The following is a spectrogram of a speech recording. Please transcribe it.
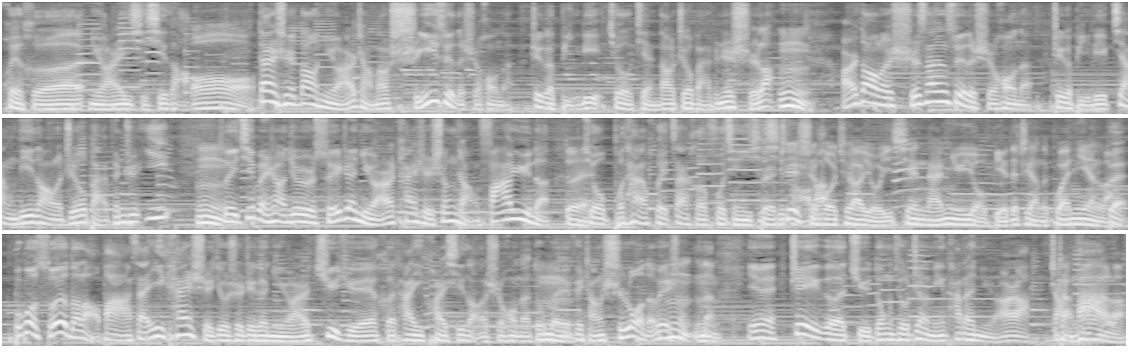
会和女儿一起洗澡。哦，但是到女儿长到十一岁的时候呢，这个比例就减到只有百分之十了。嗯而到了十三岁的时候呢，这个比例降低到了只有百分之一。嗯，所以基本上就是随着女儿开始生长发育呢，对就不太会再和父亲一起，洗澡了。这时候就要有一些男女有别的这样的观念了。对，不过所有的老爸在一开始就是这个女儿拒绝和他一块洗澡的时候呢，都会嗯非常失落的。为什么呢嗯？因为这个举动就证明他的女儿啊长大了，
